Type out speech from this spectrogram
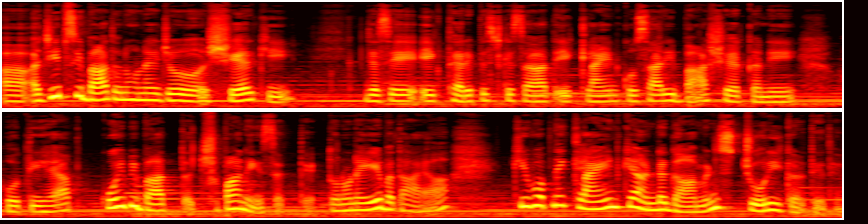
अजीब सी बात उन्होंने जो शेयर की, जैसे एक थेरेपिस्ट के साथ एक क्लाइंट को सारी बात शेयर करनी होती है, आप कोई भी बात छुपा नहीं सकते। तो उन्होंने ये बताया कि वो अपने क्लाइंट के अंडर गारमेंट्स चोरी करते थे।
